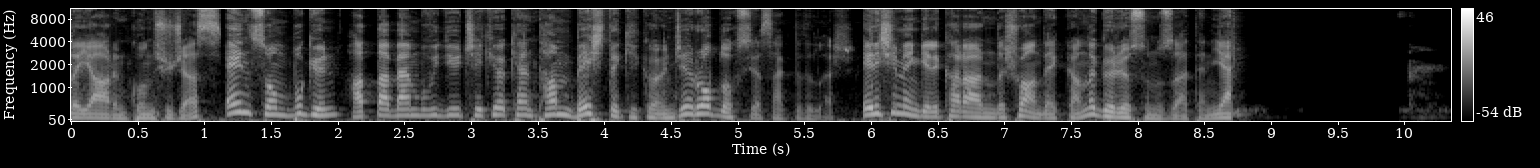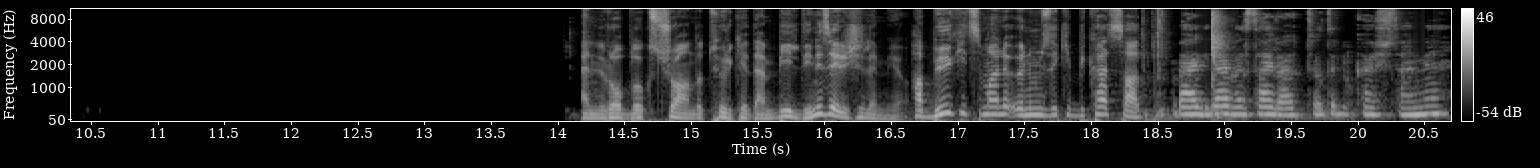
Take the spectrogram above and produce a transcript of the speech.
da yarın konuşacağız. En son bugün hatta ben bu videoyu çekiyorken tam 5 dakika önce Roblox'u yasakladılar. Erişim engeli kararını da şu anda ekranda görüyorsunuz zaten. Yani Yani Roblox şu anda Türkiye'den bildiğiniz erişilemiyor. Ha büyük ihtimalle önümüzdeki birkaç saat Vergiler vesaire arttırdı birkaç tane.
